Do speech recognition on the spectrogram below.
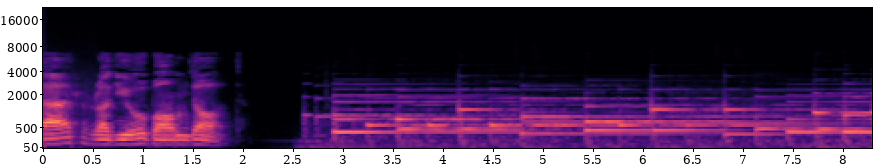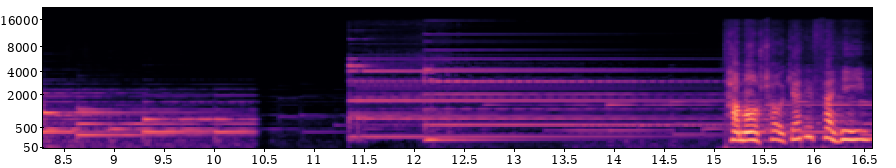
در رادیو بامداد. تماشاگر فهیم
